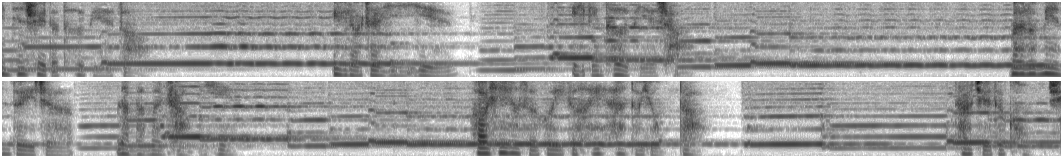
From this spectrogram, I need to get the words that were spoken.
今天睡得特别早，预料这一夜一定特别长。麦洛面对着那漫漫长夜，好像要走过一个黑暗的甬道。他觉得恐惧，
